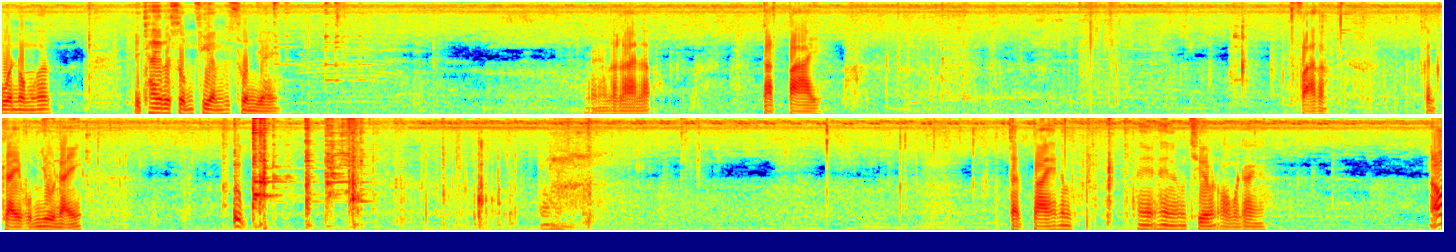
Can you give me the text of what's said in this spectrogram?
วัวนมก็จะใช้ผสมเทียมส่วนใหญ่ละลายแล้ว ตัดปลาย ฝาก่อนกันไกลผมอยู่ไหน ตัดปลายให้น้ำให้ให้น้ำเชื้อมันออกมาได้นะ เอ้า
